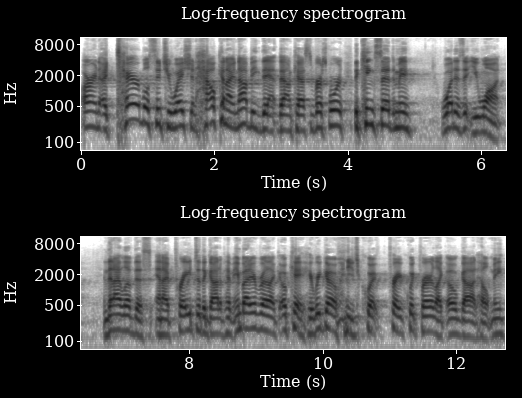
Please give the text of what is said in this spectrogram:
are in a terrible situation. How can I not be downcast? In verse 4, the king said to me, What is it you want? And then I love this. And I prayed to the God of heaven. Anybody ever like, okay, here we go. And you quick, pray a quick prayer like, oh God, help me.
